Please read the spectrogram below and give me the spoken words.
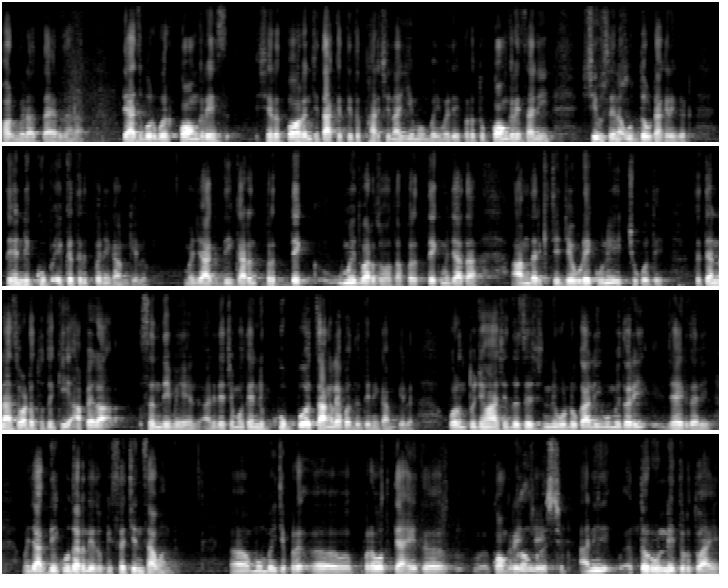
फॉर्म्युला तयार झाला. त्याचबरोबर काँग्रेस शरद पवारांची ताकद तिथं फारशी नाही आहे मुंबईमध्ये परंतु काँग्रेस आणि शिवसेना उद्धव ठाकरे गट तर ह्यांनी खूप एकत्रितपणे काम केलं. म्हणजे अगदी कारण प्रत्येक उमेदवार जो होता प्रत्येक म्हणजे आता आमदारकीचे जेवढे कोणी इच्छुक होते तर त्यांना असं वाटत होतं की आपल्याला संधी मिळेल आणि त्याच्यामुळे त्यांनी खूप चांगल्या पद्धतीने काम केलं. परंतु जेव्हा अशी जशी निवडणूक आली उमेदवारी जाहीर झाली म्हणजे अगदी एक उदाहरण देतो की सचिन सावंत मुंबईचे प्र प्रवक्ते आहेत काँग्रेसचे. आणि तरुण नेतृत्व आहे.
